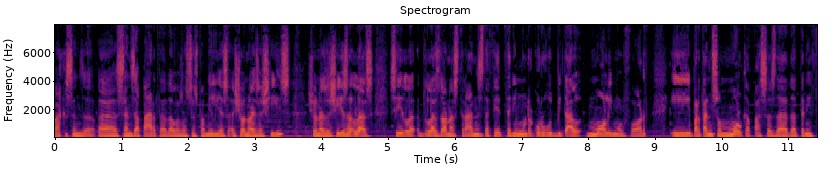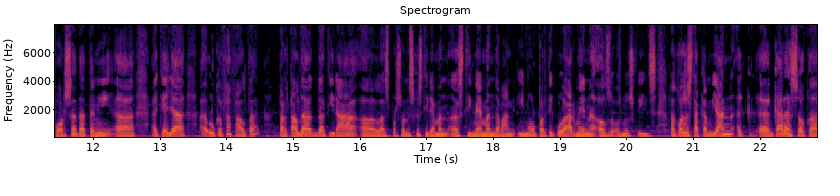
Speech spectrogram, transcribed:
va que se'ns eh, se aparta de les nostres famílies. Això no és així. Això no és així. Les, sí, les dones trans, de fet, tenim un recorregut vital molt i molt fort i, per tant, som molt capaces de, de tenir força, de tenir eh, aquella... Eh, el que fa falta per tal de, de tirar eh, les persones que estirem, estimem endavant, i molt particularment els, els meus fills. La cosa està canviant, encara sóc eh,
